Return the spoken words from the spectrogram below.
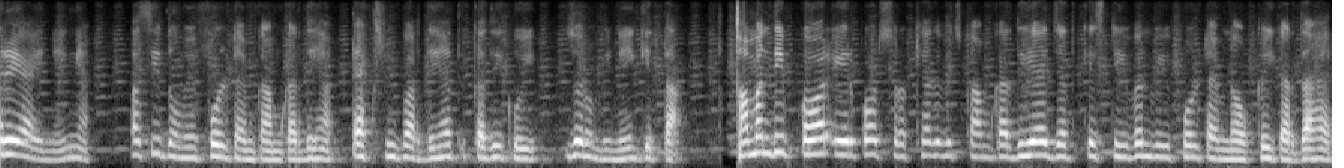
ਰਿਹਾਈ ਨਹੀਂ ਹੈ। ਅਸੀਂ ਦੋਵੇਂ ਫੁੱਲ ਟਾਈਮ ਕੰਮ ਕਰਦੇ ਹਾਂ ਟੈਕਸ ਵੀ ਭਰਦੇ ਹਾਂ ਤੇ ਕਦੀ ਕੋਈ ਜ਼ੁਲਮ ਵੀ ਨਹੀਂ ਕੀਤਾ। ਅਮਨਦੀਪ ਕੌਰ 에ਅਰਪੋਰਟ ਸੁਰੱਖਿਆ ਦੇ ਵਿੱਚ ਕੰਮ ਕਰਦੀ ਹੈ, ਜਦਕਿ ਸਟੀਵਨ ਵੀ ਫੁੱਲ ਟਾਈਮ ਨੌਕਰੀ ਕਰਦਾ ਹੈ।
